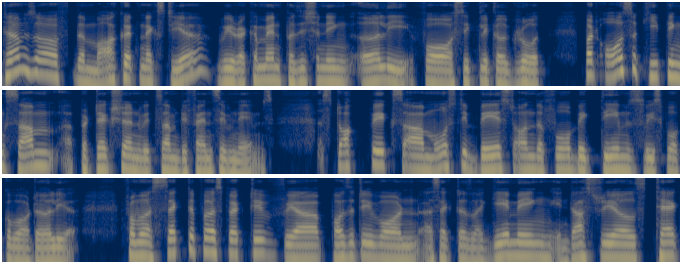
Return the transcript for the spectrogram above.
terms of the market next year, we recommend positioning early for cyclical growth but also keeping some uh, protection with some defensive names. Stock picks are mostly based on the four big themes we spoke about earlier. From a sector perspective, we are positive on uh, sectors like gaming, industrials, tech,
